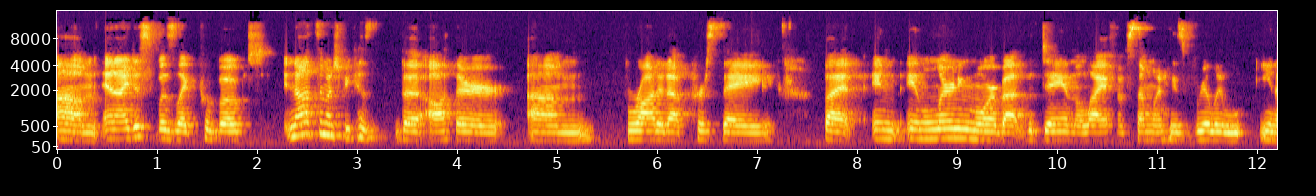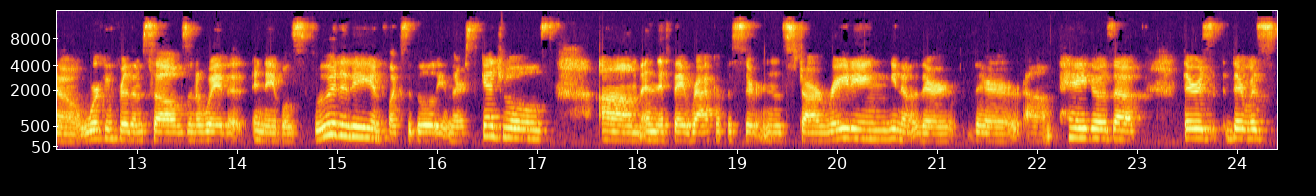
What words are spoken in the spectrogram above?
Um, and I just was like provoked, not so much because the author um, brought it up per se, but in in learning more about the day in the life of someone who's really you know working for themselves in a way that enables fluidity and flexibility in their schedules um, and if they rack up a certain star rating you know their their um, pay goes up. There's there was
